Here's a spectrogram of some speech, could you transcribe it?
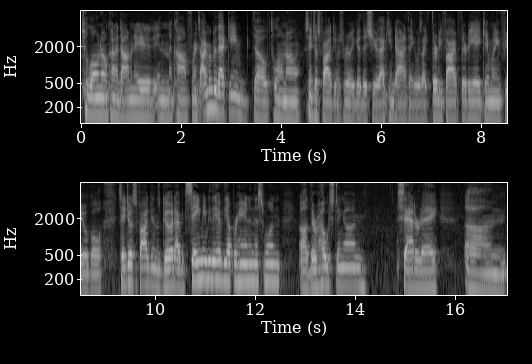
Tolono kind of dominated in the conference. I remember that game though. Tolono, St. Joseph Ogden was really good this year. That came down. I think it was like 35-38 game winning field goal. St. Joseph Ogden's good. I would say maybe they have the upper hand in this one. Uh, they're hosting on Saturday. Um,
